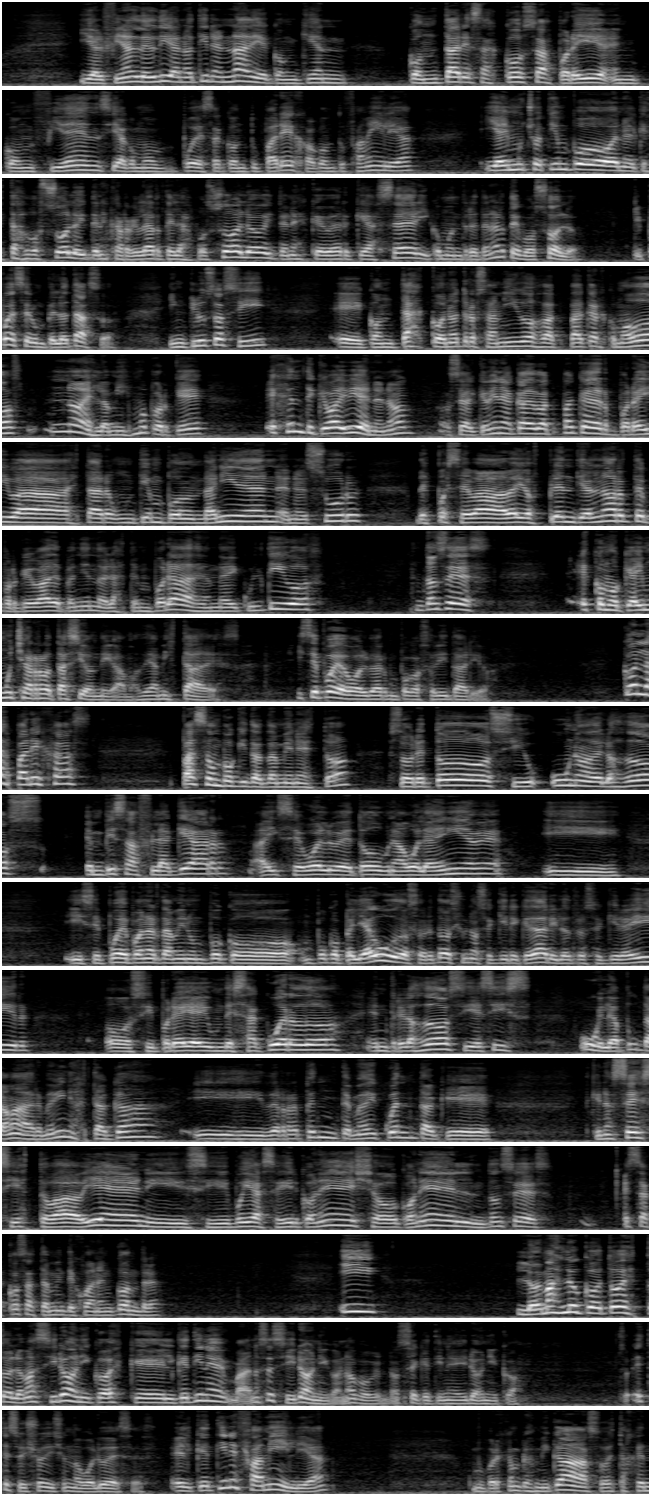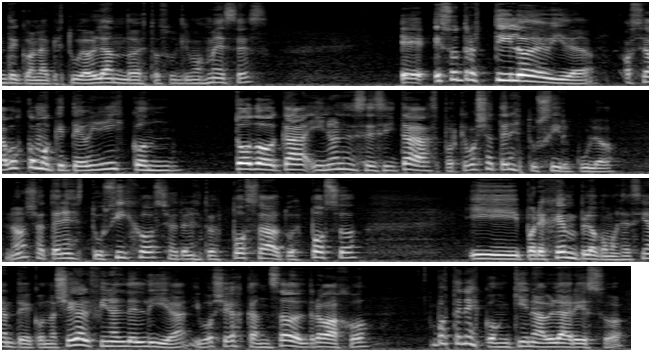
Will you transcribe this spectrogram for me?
Y al final del día no tienen nadie con quien contar esas cosas por ahí en confidencia, como puede ser con tu pareja o con tu familia. Y hay mucho tiempo en el que estás vos solo y tenés que arreglártelas vos solo y tenés que ver qué hacer y cómo entretenerte vos solo. Y puede ser un pelotazo. Incluso si eh, contás con otros amigos backpackers como vos, no es lo mismo porque es gente que va y viene, ¿no? O sea, el que viene acá de backpacker por ahí va a estar un tiempo en Dunedin, en el sur, después se va a Bay Plenty al norte porque va dependiendo de las temporadas de donde hay cultivos. Entonces, es como que hay mucha rotación, digamos, de amistades. Y se puede volver un poco solitario. Con las parejas pasa un poquito también esto, sobre todo si uno de los dos empieza a flaquear, ahí se vuelve toda una bola de nieve y, y se puede poner también un poco, un poco peliagudo, sobre todo si uno se quiere quedar y el otro se quiere ir, o si por ahí hay un desacuerdo entre los dos y decís, uy, la puta madre, me vine hasta acá y de repente me doy cuenta que, que no sé si esto va bien y si voy a seguir con ella o con él, entonces esas cosas también te juegan en contra. Y lo más loco de todo esto, lo más irónico, es que el que tiene. no sé si irónico, ¿no? Porque no sé qué tiene irónico. Este soy yo diciendo boludeces. El que tiene familia, como por ejemplo es mi caso, esta gente con la que estuve hablando estos últimos meses, eh, es otro estilo de vida. O sea, vos como que te venís con todo acá y no necesitas, porque vos ya tenés tu círculo, ¿no? Ya tenés tus hijos, ya tenés tu esposa o tu esposo. Y por ejemplo, como les decía antes, cuando llega el final del día y vos llegas cansado del trabajo, Vos tenés con quién hablar eso.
